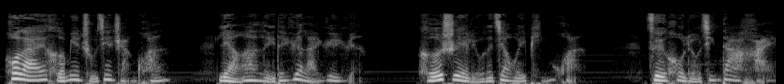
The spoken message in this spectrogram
后来河面逐渐展宽，两岸离得越来越远，河水也流得较为平缓，最后流进大海，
